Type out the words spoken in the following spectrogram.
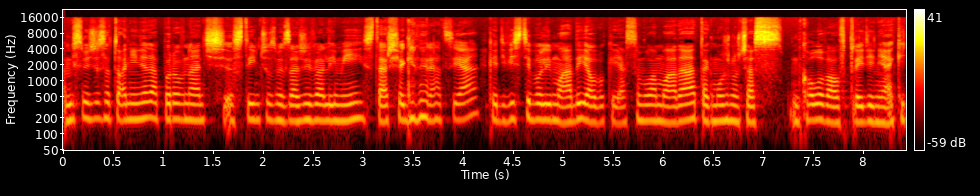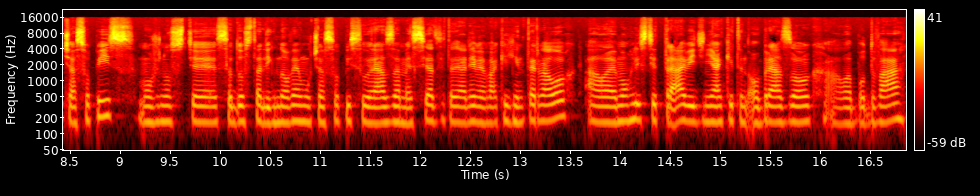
A myslím, že sa to ani nedá porovnať s tým, čo sme zažívali my, staršia generácia. Keď vy ste boli mladí, alebo keď ja som bola mladá, tak možno čas koloval v triede nejaký časopis, možno ste sa dostali k novému časopisu raz za mesiac, teda neviem v akých intervaloch, ale mohli ste tráviť nejaký ten obrázok alebo dva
